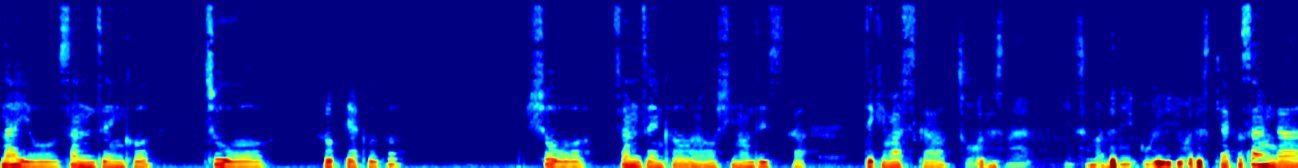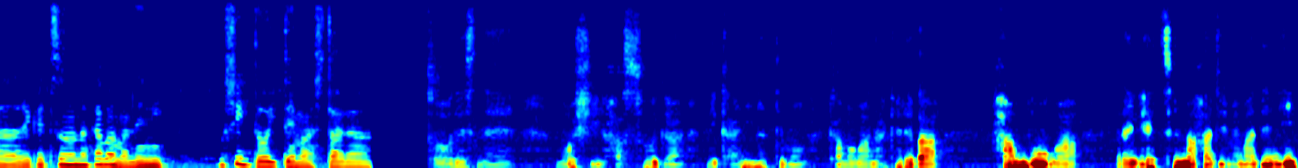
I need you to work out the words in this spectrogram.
内容3000個、中を600個、小を3000個の欲しのですが、できますか？そうですね。いつまでにご入り用ですお客さんが来月の半ばまでに欲しいと言ってましたが、そうですね。もし発送が2回になっても構わなければ、半分は来月の初めまでに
